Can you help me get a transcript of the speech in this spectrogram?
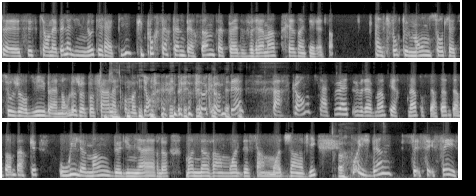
c'est ce qu'on appelle la luminothérapie. Puis pour certaines personnes, ça peut être vraiment très intéressant. Est-ce qu'il faut que tout le monde saute là-dessus aujourd'hui? Ben non, là, je vais pas faire la promotion de ça comme tel. Par contre, ça peut être vraiment pertinent pour certaines personnes parce que oui, le manque de lumière, là, mois de novembre, mois de décembre, mois de janvier, c'est pas évident. C'est,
